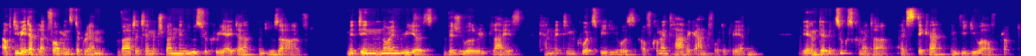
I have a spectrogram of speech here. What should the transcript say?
Auch die Meta-Plattform Instagram wartete mit spannenden News für Creator und User auf. Mit den neuen Reels Visual Replies kann mit den Kurzvideos auf Kommentare geantwortet werden, während der Bezugskommentar als Sticker im Video aufploppt.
